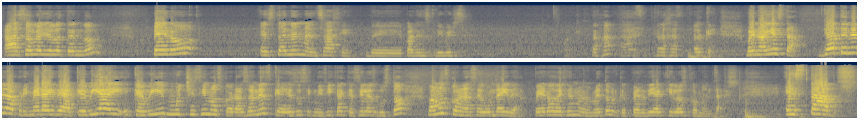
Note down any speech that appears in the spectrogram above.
Ah, solo yo lo tengo, pero está en el mensaje de para inscribirse. Ajá. Ah, ok. Bueno, ahí está. Ya tienen la primera idea. Que vi ahí, que vi muchísimos corazones, que eso significa que sí les gustó. Vamos con la segunda idea. Pero déjenme me meto porque perdí aquí los comentarios. Estados.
